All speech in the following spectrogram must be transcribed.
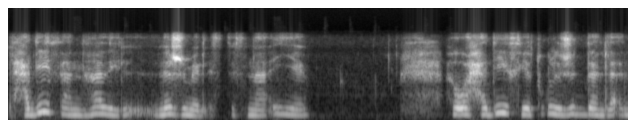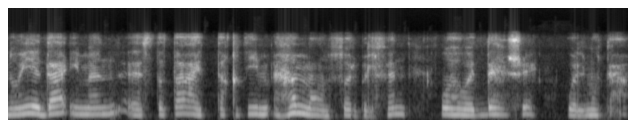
الحديث عن هذه النجمة الاستثنائية هو حديث يطول جدا لأنه هي دائما استطاعت تقديم أهم عنصر بالفن وهو الدهشة والمتعة.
